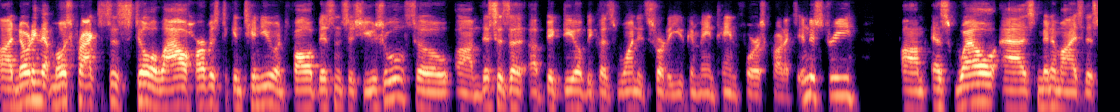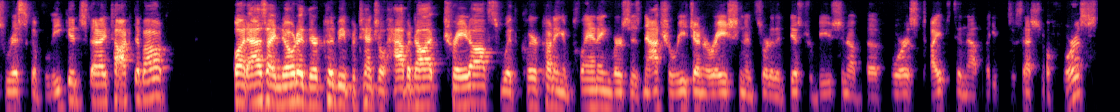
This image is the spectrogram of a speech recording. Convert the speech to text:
Uh, noting that most practices still allow harvest to continue and follow business as usual. So um, this is a, a, big deal because one, it's sort of you can maintain forest products industry um, as well as minimize this risk of leakage that I talked about. But as I noted, there could be potential habitat trade-offs with clear cutting and planting versus natural regeneration and sort of the distribution of the forest types in that late successional forest.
